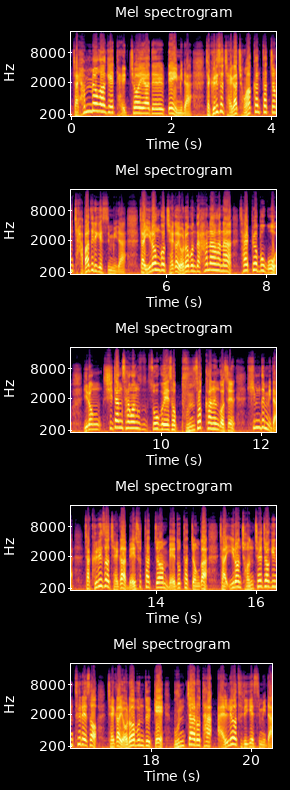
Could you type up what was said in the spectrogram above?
자 현명하게 대처해야 될 때입니다. 자 그래서 제가 정확한 타점 잡아드리겠습니다. 자 이런 거 제가 여러분들 하나하나 살펴보고 이런 시장 상황 속에서 분석하는 것은 힘듭니다. 자 그래서 제가 매수 타점, 매도 타점과 자 이런 전체적인 틀에서 제가 여러분들께 문자로 다 알려드리겠습니다.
